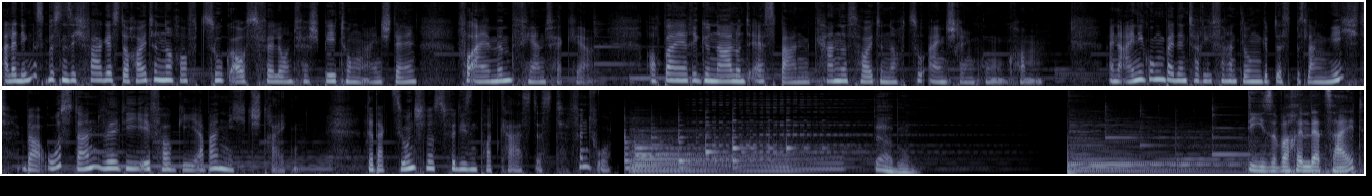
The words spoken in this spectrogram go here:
Allerdings müssen sich Fahrgäste heute noch auf Zugausfälle und Verspätungen einstellen, vor allem im Fernverkehr. Auch bei Regional- und S-Bahnen kann es heute noch zu Einschränkungen kommen. Eine Einigung bei den Tarifverhandlungen gibt es bislang nicht. Über Ostern will die EVG aber nicht streiken. Redaktionsschluss für diesen Podcast ist 5 Uhr. Werbung. Diese Woche in der Zeit?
